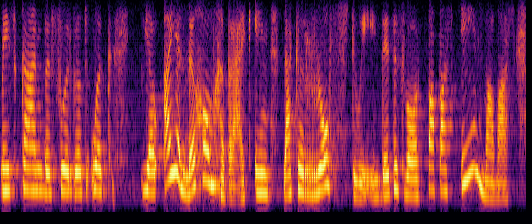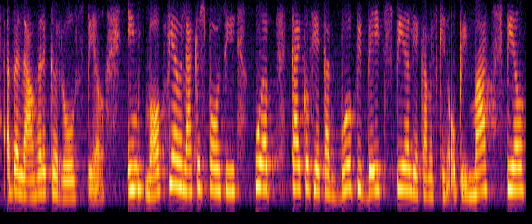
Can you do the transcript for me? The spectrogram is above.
Mens kan byvoorbeeld ook jou eie liggaam gebruik en lekker rof stoei. En dit is waar pappas en mammas 'n belangrike rol speel. En maak vir jou 'n lekker spasie oop. Kyk of jy kan bo op die bed speel. Jy kan miskien op die mat speel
